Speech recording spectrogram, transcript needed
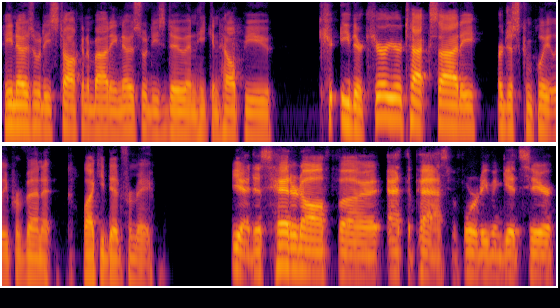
He knows what he's talking about. He knows what he's doing. He can help you either cure your taxiety or just completely prevent it, like he did for me. Yeah, just head it off uh, at the pass before it even gets here.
